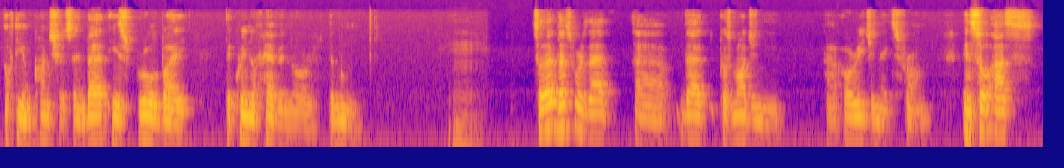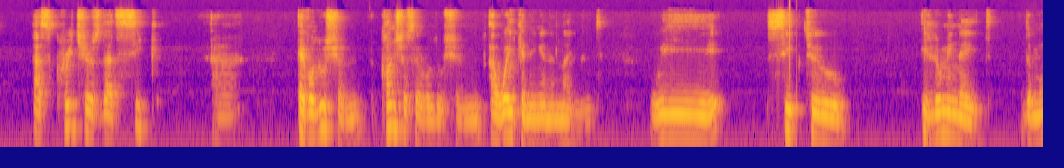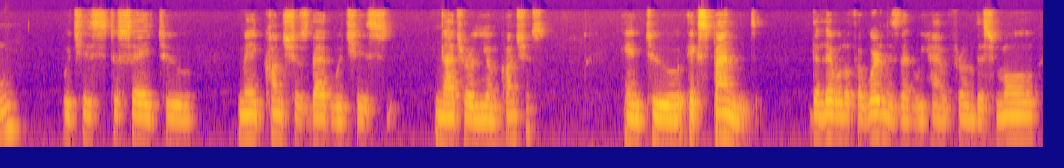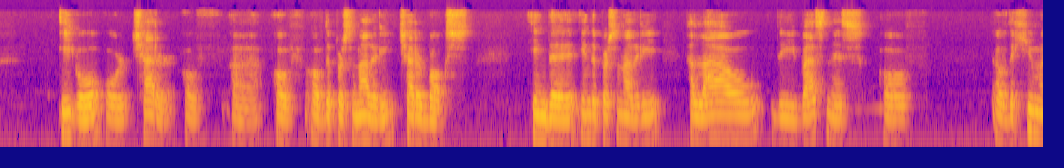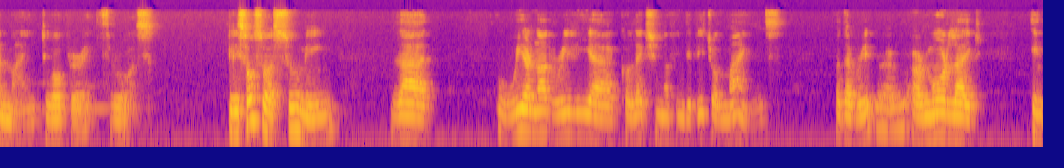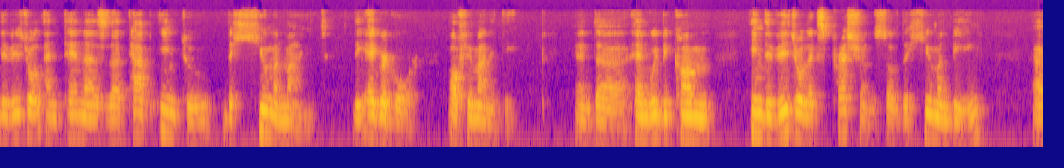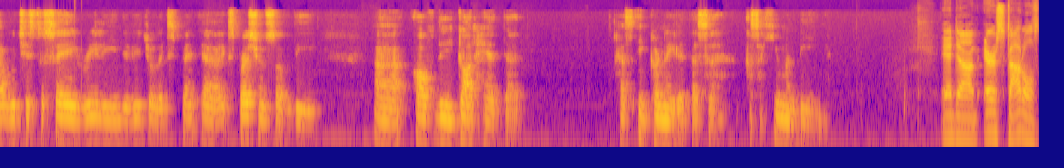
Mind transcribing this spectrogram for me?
of the unconscious, and that is ruled by the Queen of Heaven or the Moon. Mm. So that, that's where that uh, that cosmogony uh, originates from, and so as as creatures that seek uh, evolution, conscious evolution, awakening, and enlightenment, we seek to illuminate the moon, which is to say, to make conscious that which is naturally unconscious, and to expand the level of awareness that we have from the small ego or chatter of uh, of of the personality, chatterbox in the in the personality, allow the vastness of of the human mind to operate through us. It is also assuming that we are not really a collection of individual minds, but that are more like individual antennas that tap into the human mind, the egregore of humanity. And, uh, and we become individual expressions of the human being, uh, which is to say, really individual exp- uh, expressions of the uh, of the Godhead that has incarnated as a as a human being. And um, Aristotle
